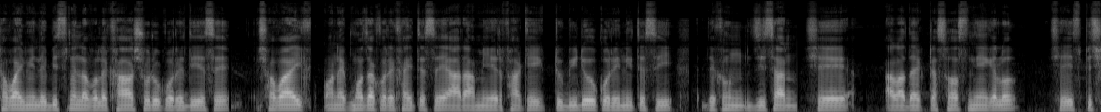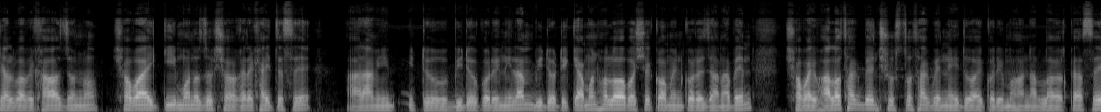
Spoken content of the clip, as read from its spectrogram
সবাই মিলে বিসমিল্লা বলে খাওয়া শুরু করে দিয়েছে। সবাই অনেক মজা করে খাইতেছে আর আমি এর ফাঁকে একটু ভিডিও করে নিতেছি। দেখুন, জিসান, সে আলাদা একটা সস নিয়ে গেল সেই স্পেশালভাবে খাওয়ার জন্য। সবাই কি মনোযোগ সহকারে খাইতেছে আর আমি একটু ভিডিও করে নিলাম। ভিডিওটি কেমন হলো অবশ্যই কমেন্ট করে জানাবেন। সবাই ভালো থাকবেন, সুস্থ থাকবেন, এই দোয়াই করি মহান আল্লাহর কাছে।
